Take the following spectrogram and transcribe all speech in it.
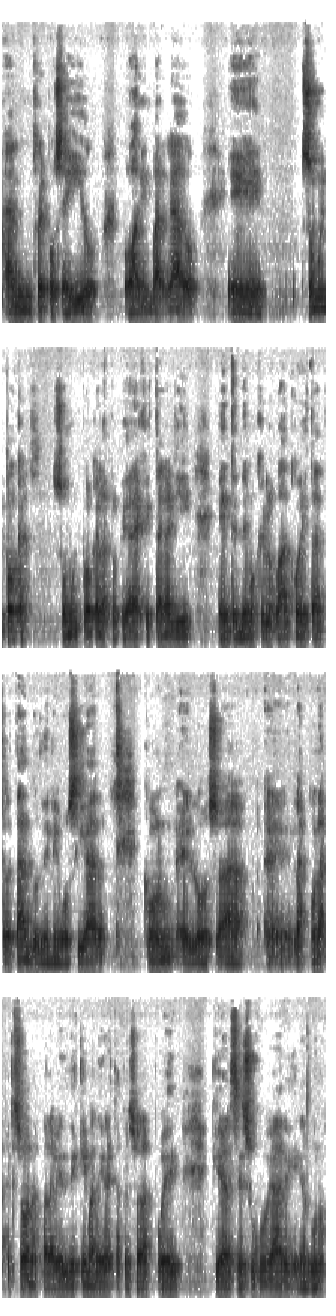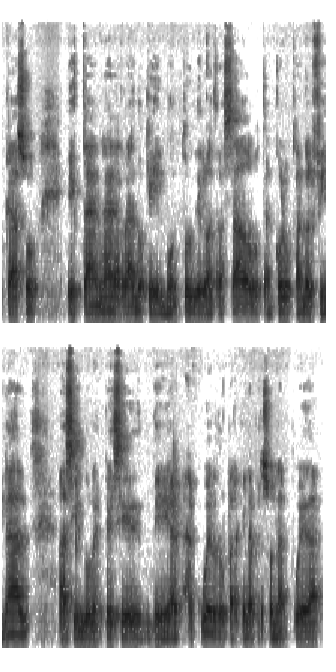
han, reposeído o han embargado. Eh, son muy pocas, son muy pocas las propiedades que están allí. Entendemos que los bancos están tratando de negociar con eh, los ah, eh, con las personas para ver de qué manera estas personas pueden quedarse en sus hogares. En algunos casos están agarrando que el monto de lo atrasado lo están colocando al final, haciendo una especie de acuerdo para que la persona pueda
